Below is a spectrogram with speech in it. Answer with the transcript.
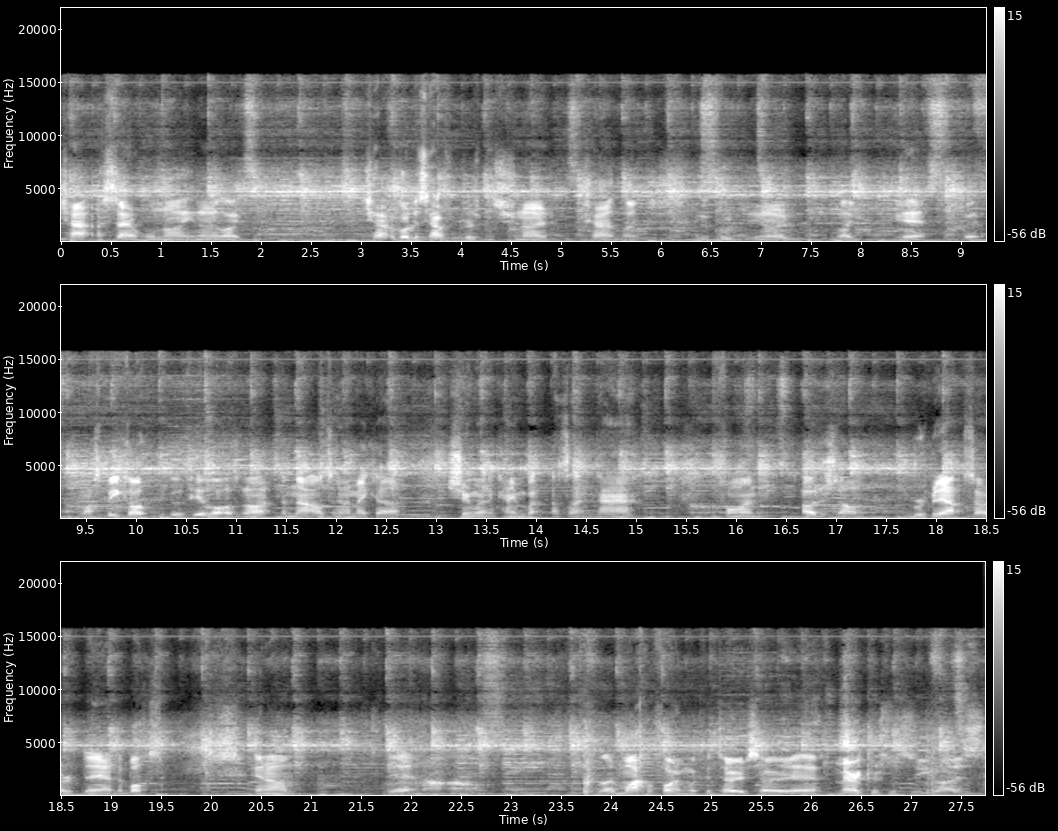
chat, I stayed up all night, you know, like, chat. I got this hat for Christmas, you know, chat. Like, it was good, you know, like, yeah. But my speaker, it was here last night, and that I was gonna make a stream when it came, but I was like, nah, fine. I'll just um rip it out. So I ripped it out of the box, and um, yeah, no, um, got a microphone with it too. So yeah, Merry Christmas to you guys.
